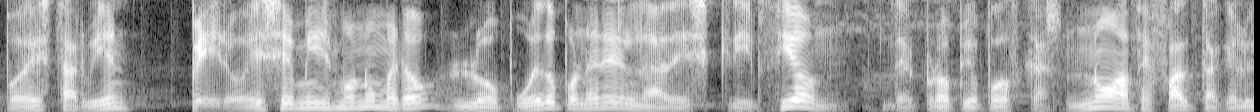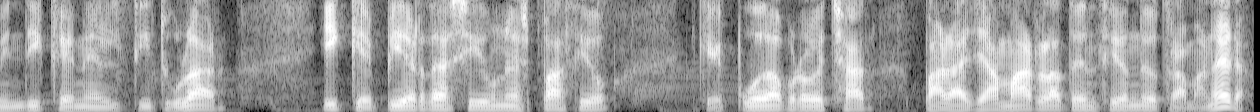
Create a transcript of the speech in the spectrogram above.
puede estar bien, pero ese mismo número lo puedo poner en la descripción del propio podcast. No hace falta que lo indique en el titular y que pierda así un espacio que pueda aprovechar para llamar la atención de otra manera.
